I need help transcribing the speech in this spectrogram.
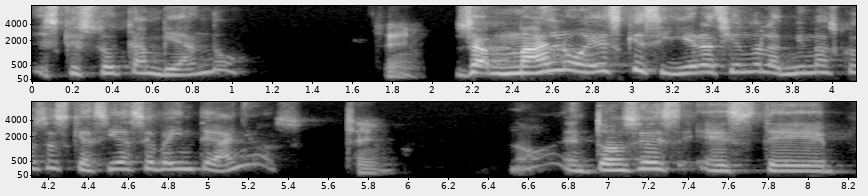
es que estoy cambiando. O sea, malo es que siguiera haciendo las mismas cosas que hacía hace 20 años. Sí. ¿No? Entonces, este,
